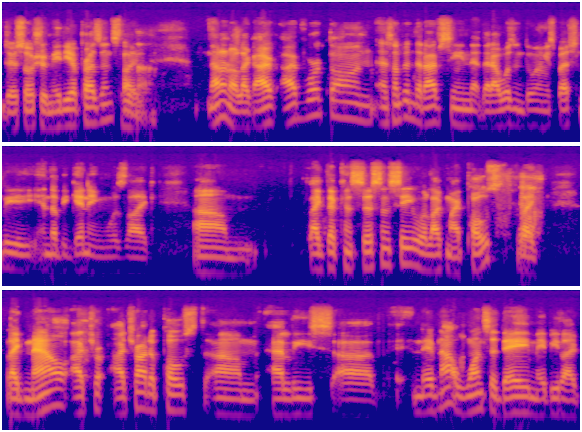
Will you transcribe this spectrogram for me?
their social media presence like yeah. I don't know like I've, I've worked on and something that I've seen that, that I wasn't doing especially in the beginning was like um like the consistency with like my posts yeah. like like now I try I try to post um at least uh if not once a day maybe like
